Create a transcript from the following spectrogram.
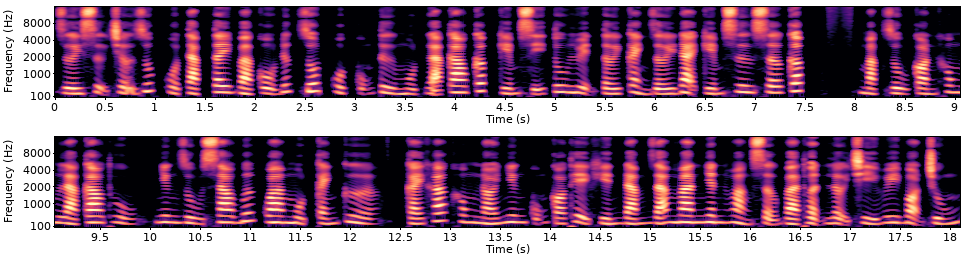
dưới sự trợ giúp của Tạp Tây và Cổ Đức rốt cuộc cũng từ một gã cao cấp kiếm sĩ tu luyện tới cảnh giới đại kiếm sư sơ cấp. Mặc dù còn không là cao thủ, nhưng dù sao bước qua một cánh cửa, cái khác không nói nhưng cũng có thể khiến đám dã man nhân hoảng sợ và thuận lợi chỉ huy bọn chúng.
